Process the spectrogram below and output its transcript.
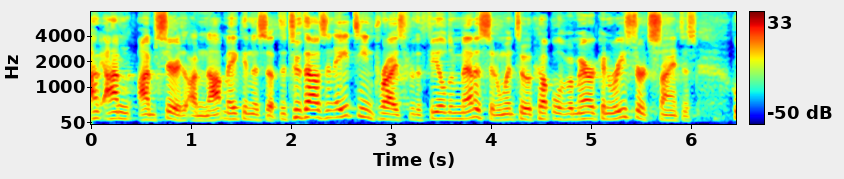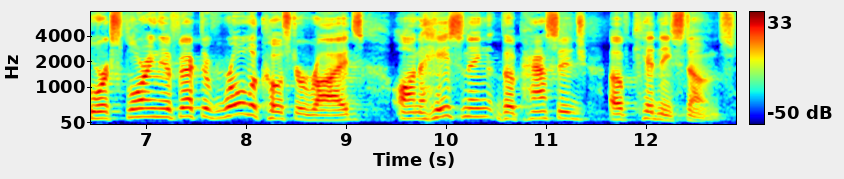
I, I'm, I'm serious. I'm not making this up. The 2018 prize for the field of medicine went to a couple of American research scientists who were exploring the effect of roller coaster rides on hastening the passage of kidney stones.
